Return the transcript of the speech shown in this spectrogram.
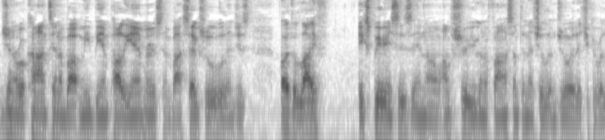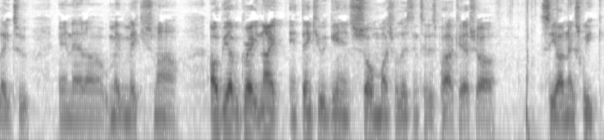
general content about me being polyamorous and bisexual and just other life experiences. And um, I'm sure you're going to find something that you'll enjoy, that you can relate to, and that uh, maybe make you smile. I hope you have a great night. And thank you again so much for listening to this podcast, y'all. See y'all next week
